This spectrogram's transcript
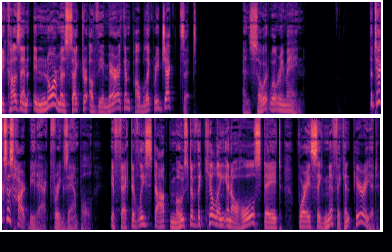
because an enormous sector of the American public rejects it. And so it will remain. The Texas Heartbeat Act, for example, effectively stopped most of the killing in a whole state for a significant period.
